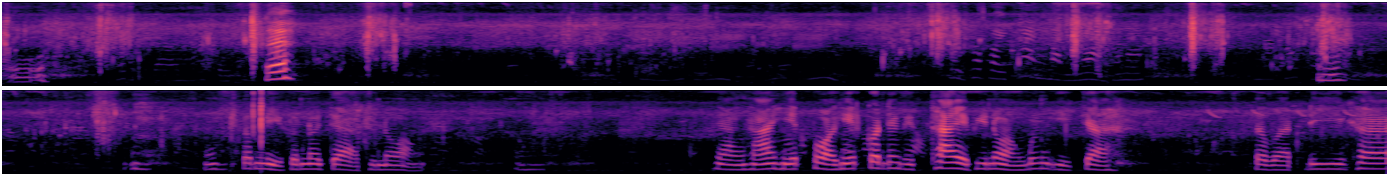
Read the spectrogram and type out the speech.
โอ้ฮะเข้าไปข้างมันนอกนะอืมอืมอืมกำหนีกันเนาะจ้าพี่น้องอืมอย่างหาเห็ดพอเห็ดก้อนยังติดไทยพี่น้องเบิ่งอีกจ้า สวัสดีค่ะ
